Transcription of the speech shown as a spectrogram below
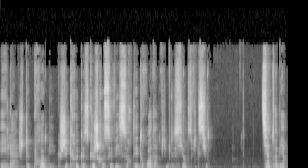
Et là, je te promets que j'ai cru que ce que je recevais sortait droit d'un film de science-fiction. Tiens-toi bien.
